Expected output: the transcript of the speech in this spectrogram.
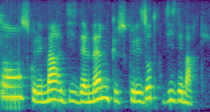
tant ce que les marques disent d'elles-mêmes que ce que les autres disent des marques.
